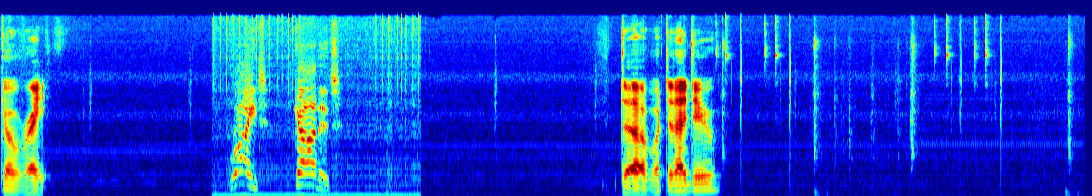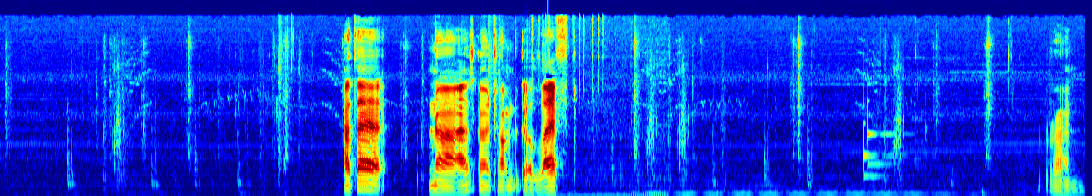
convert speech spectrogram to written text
Go right. Right. Got it. Duh, what did I do? I thought... No, I was going to tell him to go left. Run.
